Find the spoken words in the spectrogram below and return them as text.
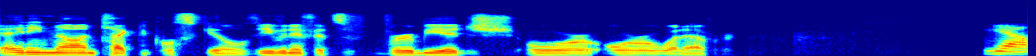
any non-technical skills, even if it's verbiage or or whatever? Yeah.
